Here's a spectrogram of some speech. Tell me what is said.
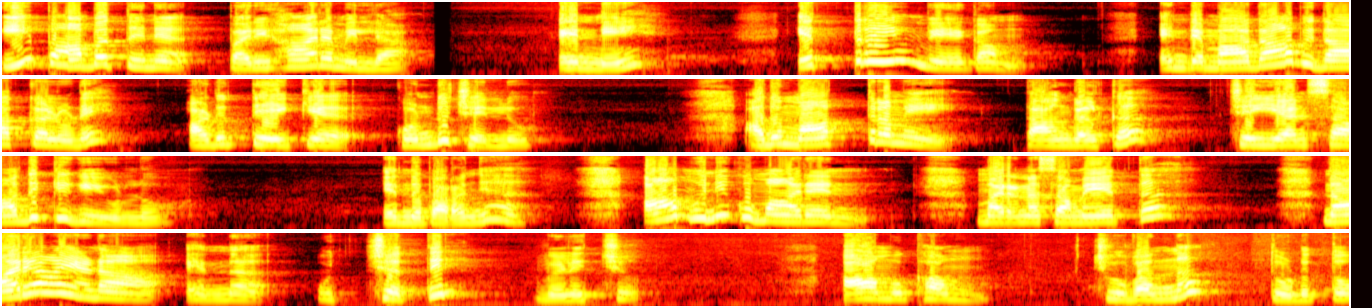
ഈ പാപത്തിന് പരിഹാരമില്ല. എന്നെ എത്രയും വേഗം എന്റെ മാതാപിതാക്കളുടെ അടുത്തേക്ക് കൊണ്ടുചെല്ലൂ. അതുമാത്രമേ താങ്കൾക്ക് ചെയ്യാൻ സാധിക്കുകയുള്ളൂ എന്ന് പറഞ്ഞ് ആ മുനികുമാരൻ മരണസമയത്ത് നാരായണ എന്ന് ഉച്ചത്തിൽ വിളിച്ചു. ആ മുഖം ചുവന്ന് തുടുത്തു.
